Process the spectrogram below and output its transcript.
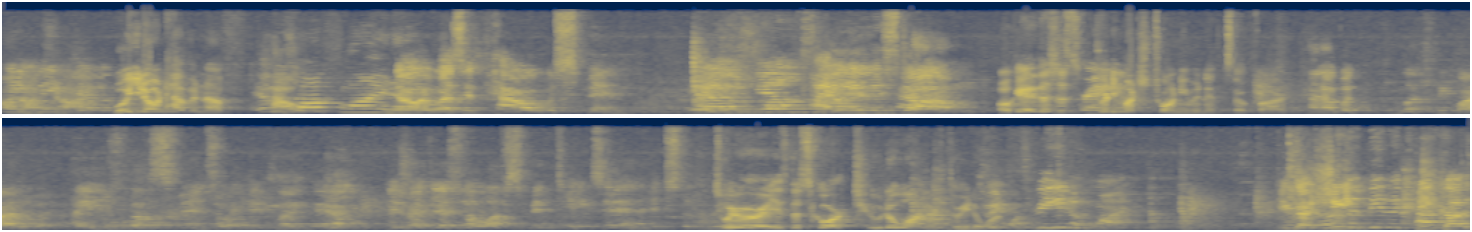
Oh no, it's not. Well, you don't have enough power. It was offline. No, it wasn't power, it was spin. Yeah, I used, I used um Okay, this is pretty much 20 minutes so far. I know, but let's be quiet a little bit. I use left spin, so it hits like there, hits right there, so the left spin takes it and it hits the So wait, wait, wait, is the score two to one or three to one? one. Three to one. Because supposed she, to be the because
